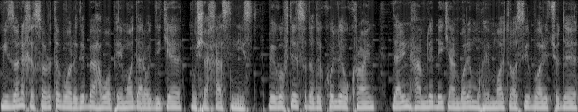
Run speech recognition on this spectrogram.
میزان خسارات وارده به هواپیما در آدیگه مشخص نیست. به گفته صداد کل اوکراین در این حمله به کنبار مهمات آسیب وارد شده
